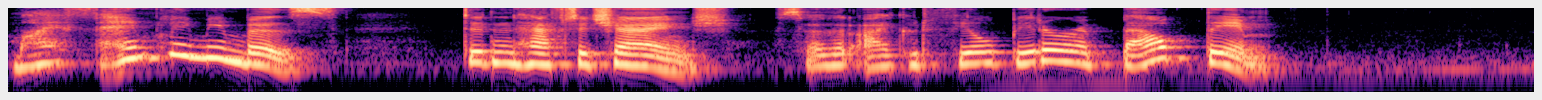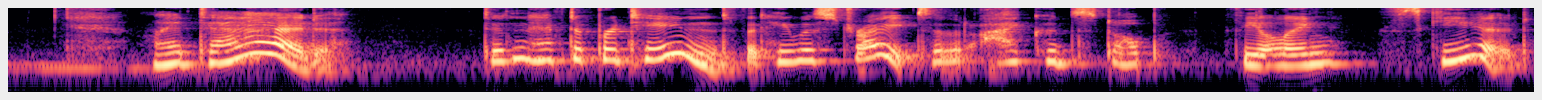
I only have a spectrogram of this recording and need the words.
My family members didn't have to change so that I could feel better about them. My dad didn't have to pretend that he was straight so that I could stop feeling scared.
